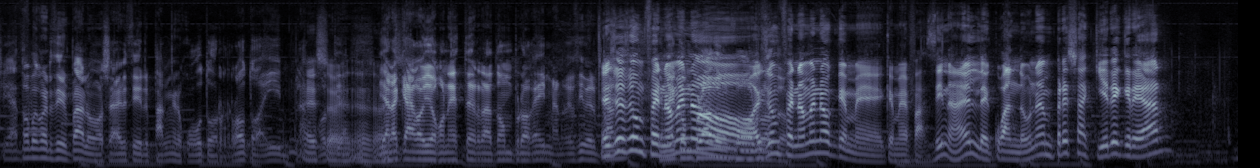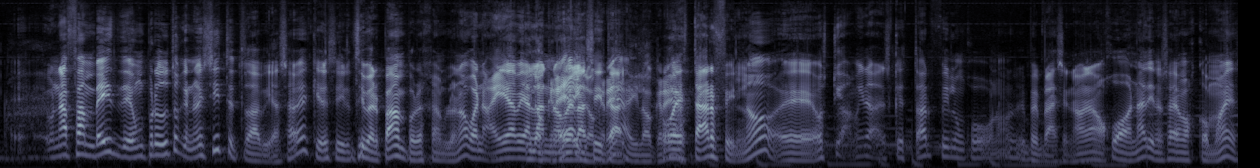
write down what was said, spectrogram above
sí, a tope con el Cyberpunk, o sea, el Cyberpunk, el juego todo roto ahí. en plan, Eso es, eso y ahora qué hago yo con este ratón pro gamer de Cyberpunk. Eso es un fenómeno, es un fenómeno que me, que me fascina, ¿eh? el de cuando una empresa quiere crear eh, una fanbase de un producto que no existe todavía, ¿sabes? Quiero decir, Cyberpunk, por ejemplo, ¿no? Bueno, ahí había las novelas y, tal. O. Starfield, ¿no? Eh, hostia, mira, es que Starfield, un juego, ¿no? Si no lo hemos jugado nadie, no sabemos cómo es.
